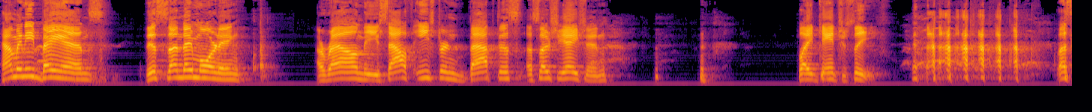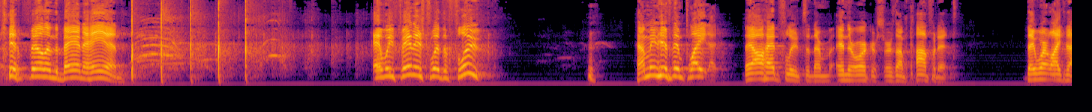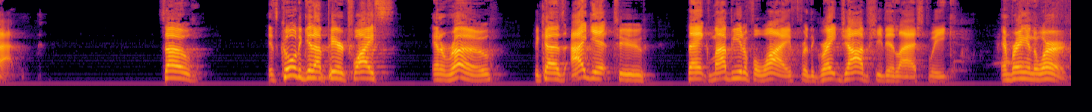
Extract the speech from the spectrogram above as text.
How many bands this Sunday morning around the Southeastern Baptist Association played Can't You See? Let's give Phil and the band a hand. And we finished with a flute. How many of them played? They all had flutes in their, in their orchestras, I'm confident. They weren't like that. So it's cool to get up here twice in a row because I get to thank my beautiful wife for the great job she did last week in bringing the word.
